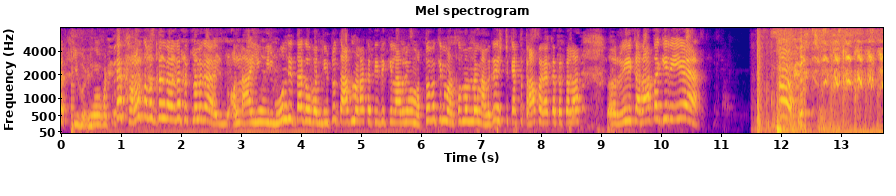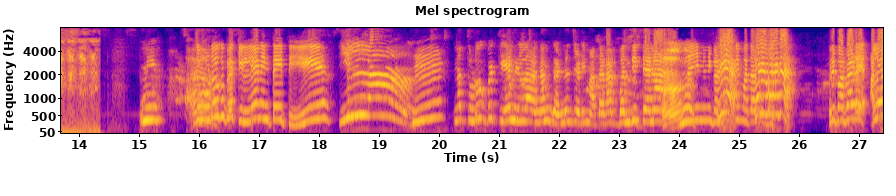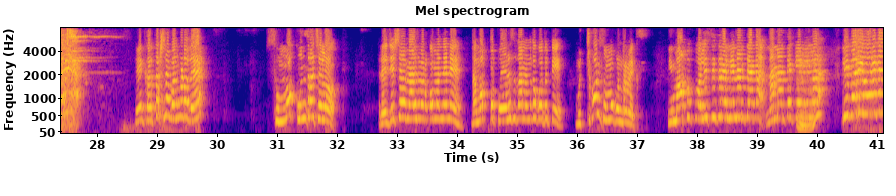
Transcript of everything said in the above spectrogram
ಹೊಟ್ಟೆ ಖರ ಕಲಸ್ದಂಗ ಆಗತ್ತ ನನಗ. ಅಲ್ಲ ಇವ್ ಇಲ್ಲಿ ಮುಂದಿದ್ದಾಗ ಒಂದ್ ಇಟ್ಟು ದಾದ್ ಮಾಡಾಕತ್ತಿದ್ದಕ್ಕಿಲ್ಲ ಆದ್ರೆ ಇವ್ ಮತ್ತೊಬ್ಬಕಿನ್ ಮಾಡ್ಕೊಂಡ್ ಬಂದ್ಮ್ಯಾಗ ನನಗ ಎಷ್ಟು ಕೆಟ್ಟ ತ್ರಾಸ ಆಗಾಕತ್ತಲ್ಲ ರೀ ಕದಾ ತಗಿರಿ ನೀ ತುಡುಗ್ಬೇಕು ಇಲ್ಲೇ ನಿಂತೈತಿ? ಇಲ್ಲ. ಹ್ಮ್? ನಾ ತುಡುಗ್ಬೇಕ್ ಏನಿಲ್ಲ. ನನ್ ಗಂಡನ್ ಜಡಿ ಮಾತಾಡಕ್ ಬಂದಿದ್ದೇನ ನಿನ್ನ ಗಂಡ ಮಾತಾಡ. ರೀ ಬರ್ಬೇಡ್ರಿ ಅಲ್ಲ ಏನ್ ಕದ ತಕ್ಷಣ ಬಂದ್ಬಿಡೋದೆ? ಸುಮ್ಮ ಕುಂತ್ರ ಚಲೋ. ರಿಜಿಸ್ಟರ್ ಮ್ಯಾರೇಜ್ ಮಾಡ್ಕೊಂಡ್ ಬಂದೇನೆ. ನಮ್ಮಪ್ಪ ಪೊಲೀಸ್ ಅದ ಅನ್ನೋದು ಗೊತ್ತೈತಿ. ಮುಚ್ಕೊಂಡ್ ಸುಮ್ಮ ಕುಂಡ್ರಬೇಕು. ನಿಮ್ಮ ಅಪ್ಪ ಪೊಲೀಸ್ ಇದ್ರೆ ನಿನ್ನಂತ್ಯಾಕ ನನ್ನ ಅಂತ ಕೇಳಿಲ್ಲ. ನೀ ಬರ್ರಿ ಹೊರಗ.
